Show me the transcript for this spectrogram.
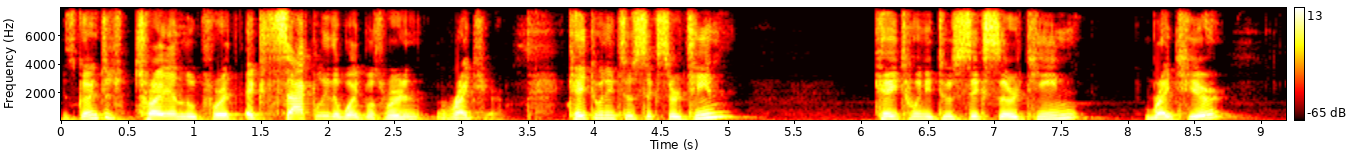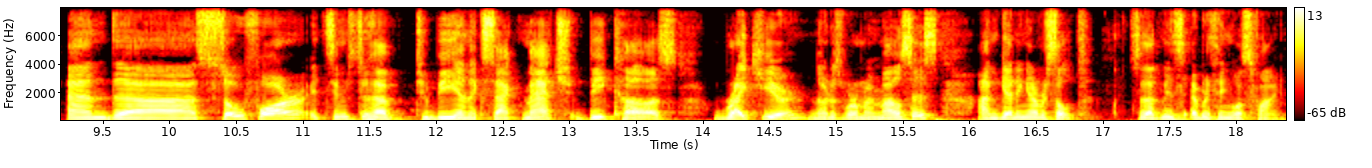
It's going to try and look for it exactly the way it was written right here. K22613, K22613 right here, And uh, so far, it seems to have to be an exact match because right here, notice where my mouse is, I'm getting a result. So that means everything was fine.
